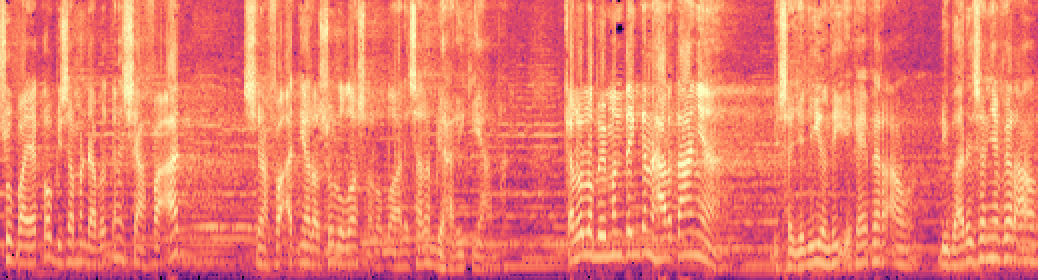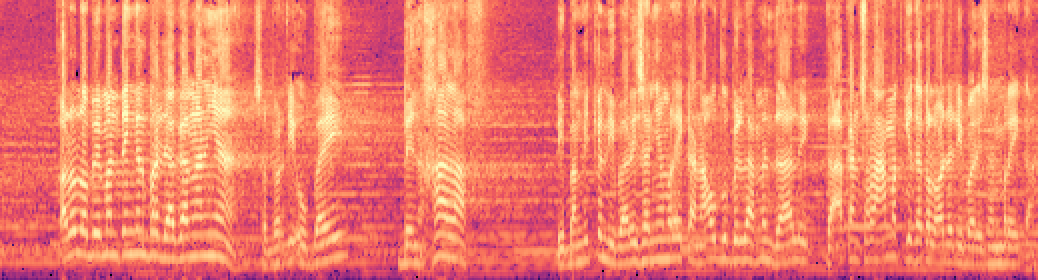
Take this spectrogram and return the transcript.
supaya kau bisa mendapatkan syafaat syafaatnya Rasulullah Sallallahu Alaihi Wasallam di hari kiamat. Kalau lebih mentingkan hartanya, bisa jadi nanti kayak Fir'aun di barisannya Fir'aun. Kalau lebih mentingkan perdagangannya, seperti Ubay bin Khalaf dibangkitkan di barisannya mereka. Naudzubillah min dzalik. Gak akan selamat kita kalau ada di barisan mereka.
